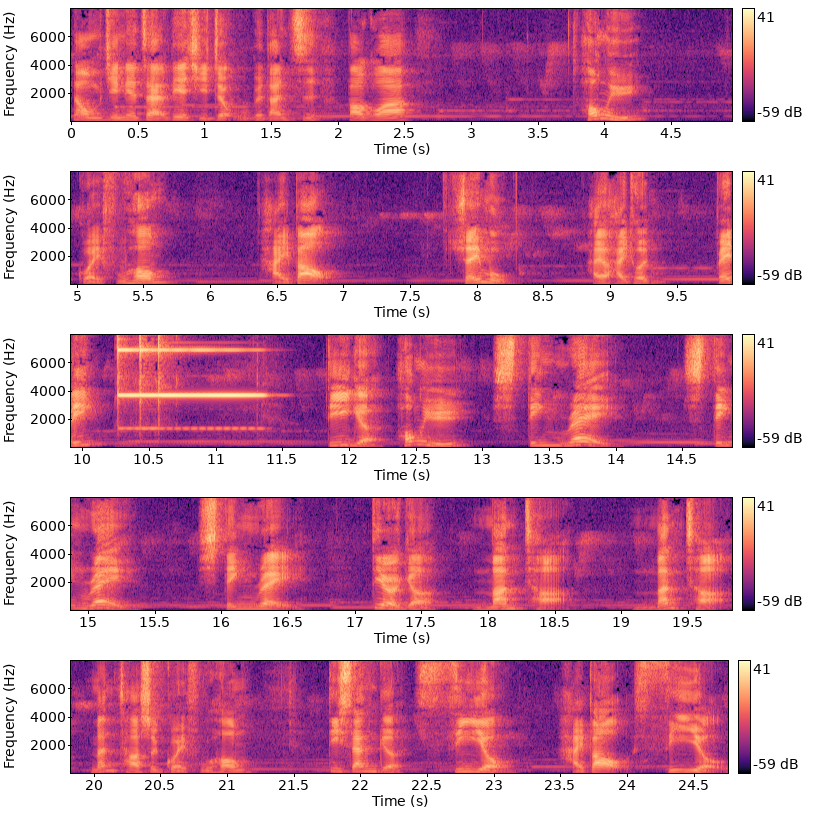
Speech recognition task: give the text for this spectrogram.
那我们今天再列举这五个单字，包括红鱼、鬼蝠鲼、海豹、水母，还有海豚。Ready？第一个红鱼，stingray，stingray，stingray。第二个 manta，manta，manta 是鬼蝠鲼。第三个 seal，海豹，seal。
